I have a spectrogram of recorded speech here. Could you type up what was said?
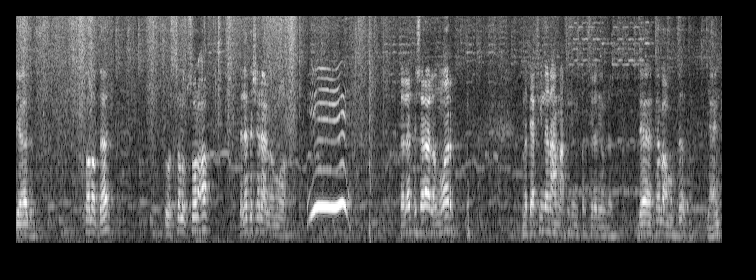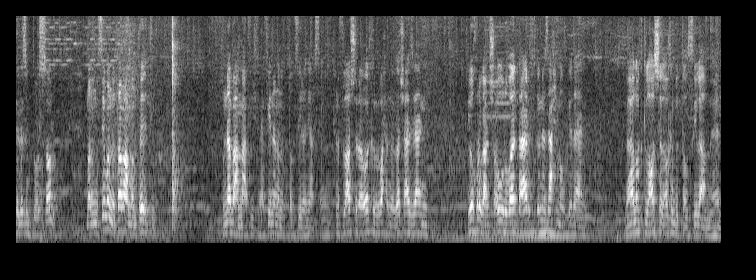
خد يا آدم. الطلب ده توصله بسرعة. ثلاثة شارع الأنوار. ثلاثة شارع الأنوار؟ ما تعرفين أنا عم عفيفي من التوصيله دي والنبي ده تبع منطقتك. يعني أنت لازم توصله. ما المصيبة إن تبع منطقتي. والنبي عم عفيفي عارفين أنا من التوصيله دي أحسن. مني إحنا في العشر الأواخر الواحد ما يبقاش عايز يعني يخرج عن شعوره بقى. أنت عارف الدنيا زحمة وكده يعني. إيه علاقة العشر الأواخر بالتوصيلة يا عم آدم؟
